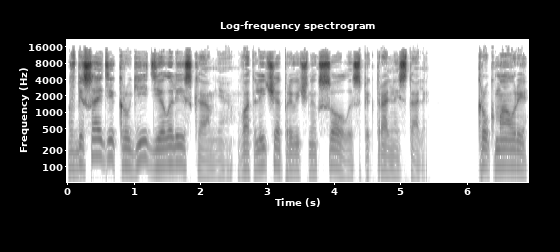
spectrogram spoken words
В Бесайде круги делали из камня, в отличие от привычных сол из спектральной стали. Круг Маури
